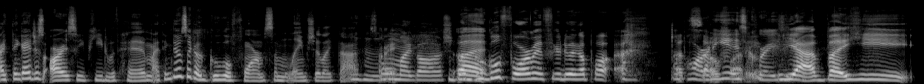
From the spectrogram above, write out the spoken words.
I think I just RSVP'd with him. I think there was like a Google form, some lame shit like that. Mm-hmm. Oh Sorry. Oh my gosh. But- a Google form if you're doing a par- A party is crazy. Yeah, but he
